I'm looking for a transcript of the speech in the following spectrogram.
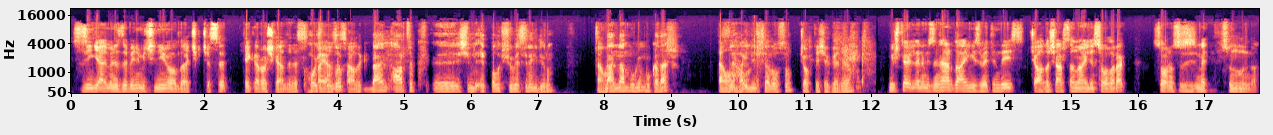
Sizin gelmeniz de benim için iyi oldu açıkçası. Tekrar hoş geldiniz. Hoş Ayağınıza bulduk. sağlık. Ben artık e, şimdi et balık şubesine gidiyorum. Tamam. Benden bugün bu kadar. tamam. Size hayırlı işler olsun. Çok teşekkür ederim. Müşterilerimizin her daim hizmetindeyiz. Çağdaş Arslan ailesi olarak sorunsuz hizmet sunumunda.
